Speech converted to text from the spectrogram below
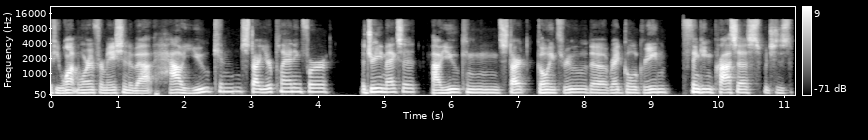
If you want more information about how you can start your planning for a dream exit, how you can start going through the red, gold, green thinking process, which is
